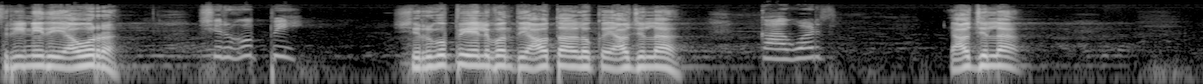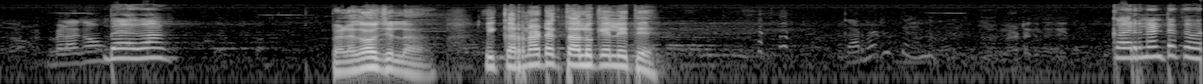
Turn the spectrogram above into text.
ಶ್ರೀನಿಧಿ ಅವ್ರ ಶಿರಗುಪ್ಪಿ. ಶಿರಗುಪ್ಪಿ ಎಲ್ಲಿ ಬಂತು? ಯಾವ ತಾಲೂಕು ಯಾವ ಜಿಲ್ಲಾ? ಯಾವ ಜಿಲ್ಲಾ? ಬೆಳಗಾಂ ಬೆಳಗಾವಿ ಜಿಲ್ಲಾ. ಈ ಕರ್ನಾಟಕ ತಾಲೂಕು ಎಲ್ಲೈತೆ ಕರ್ನಾಟಕದ.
